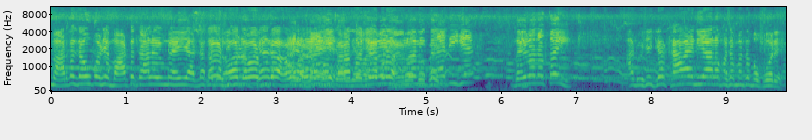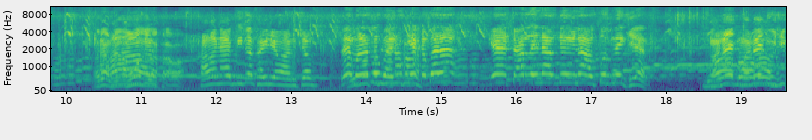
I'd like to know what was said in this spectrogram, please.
મારા તો જવું પડશે માર તો ચાલે એમ નહીં તો કઈ આ ડોશી ઘેર ખાવાય નહીં આવે પછી મને બપોરે અરે ખાવાના બીજા ખાઈ લેવાનું છે કે ચાર લઈને આવજો એને આવતો જ નહીં ઘેર. મને મને ડોશી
